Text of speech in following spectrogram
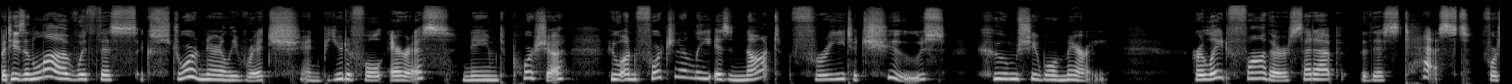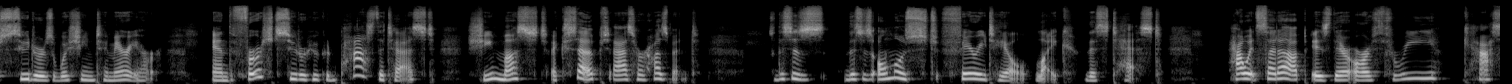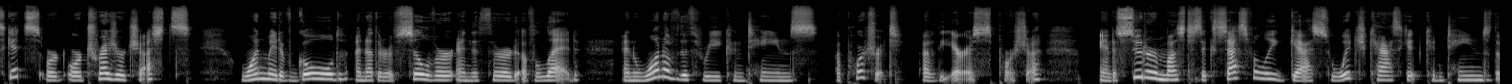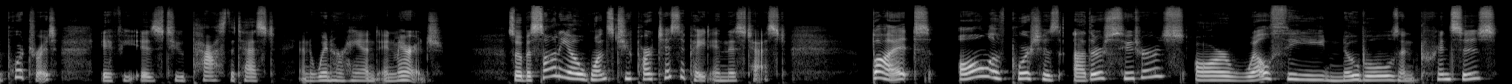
But he's in love with this extraordinarily rich and beautiful heiress named Portia, who unfortunately is not free to choose whom she will marry. Her late father set up this test for suitors wishing to marry her, and the first suitor who can pass the test, she must accept as her husband. So this is this is almost fairy tale like this test. How it's set up is there are three caskets or, or treasure chests, one made of gold, another of silver, and the third of lead. And one of the three contains a portrait of the heiress, Portia, and a suitor must successfully guess which casket contains the portrait if he is to pass the test and win her hand in marriage. So Bassanio wants to participate in this test, but all of Portia's other suitors are wealthy nobles and princes,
